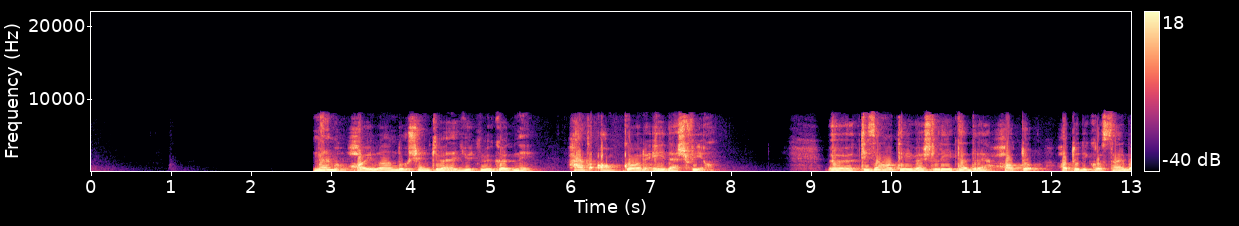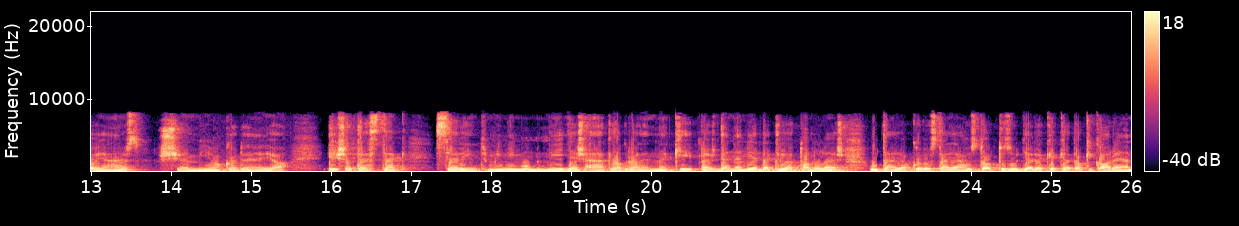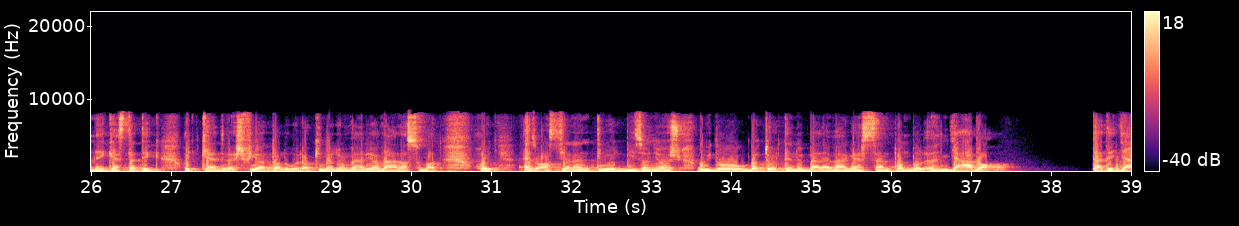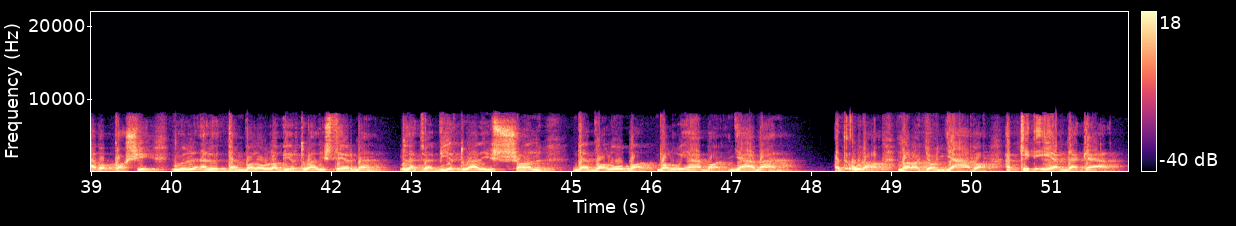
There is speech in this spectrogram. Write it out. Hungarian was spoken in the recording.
Nem hajlandó senkivel együttműködni? Hát akkor, édes fiam, 16 éves létedre hat, hatodik osztályba jársz, semmi akadálya. És a tesztek szerint minimum négyes átlagra lenne képes, de nem érdekli a tanulás, utálja a korosztályához tartozó gyerekeket, akik arra emlékeztetik, hogy kedves fiatal úr, aki nagyon várja a válaszomat, hogy ez azt jelenti, hogy bizonyos új dolgokba történő belevágás szempontból öngyáva? Tehát egy gyáva pasi ül előttem valahol a virtuális térben? illetve virtuálisan, de valóban, valójában, gyáván. Hát uram, maradjon gyáva. Hát kit érdekel?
